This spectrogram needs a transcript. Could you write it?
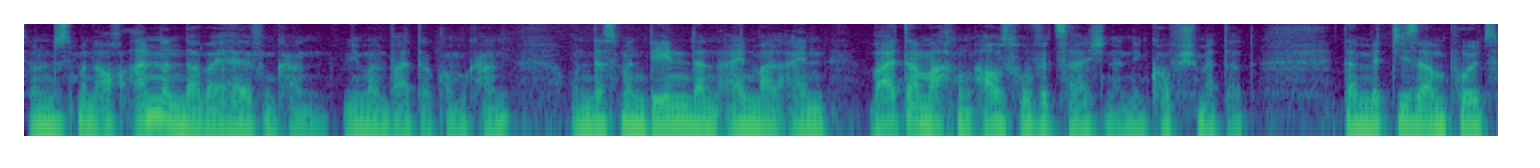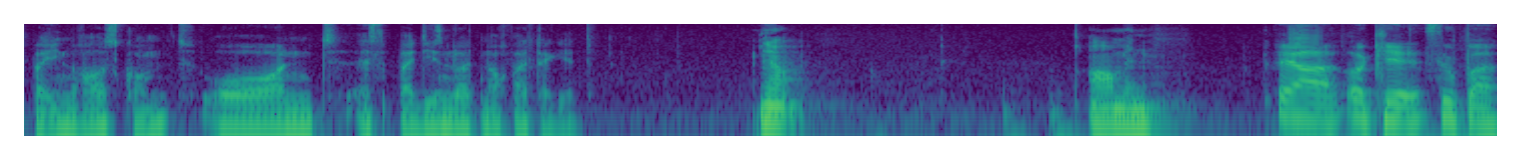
sondern dass man auch anderen dabei helfen kann, wie man weiterkommen kann. Und dass man denen dann einmal ein Weitermachen, Ausrufezeichen an den Kopf schmettert, damit dieser Impuls bei ihnen rauskommt und es bei diesen Leuten auch weitergeht. Ja. Amen. Ja, okay, super.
